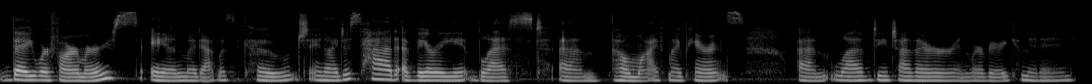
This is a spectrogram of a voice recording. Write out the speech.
they were farmers, and my dad was a coach, and I just had a very blessed um, home life. My parents um, loved each other and were very committed.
